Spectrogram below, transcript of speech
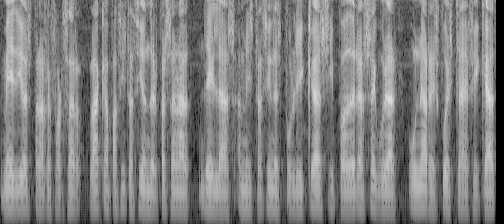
medios para reforzar la capacitación del personal de las administraciones públicas y poder asegurar una respuesta eficaz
